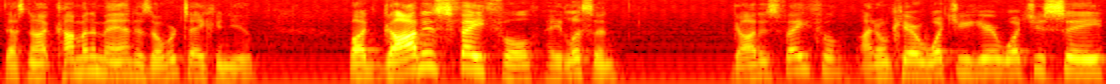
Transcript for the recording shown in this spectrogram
that's not common to man, has overtaken you. But God is faithful. Hey, listen, God is faithful. I don't care what you hear, what you see.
